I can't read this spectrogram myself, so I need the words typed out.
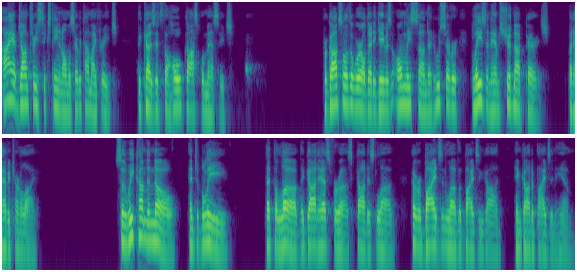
I have John 3.16 in almost every time I preach because it's the whole gospel message. For God so loved the world that he gave his only son that whosoever believes in him should not perish, but have eternal life. So that we come to know and to believe that the love that God has for us, God is love. Whoever abides in love abides in God, and God abides in him.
